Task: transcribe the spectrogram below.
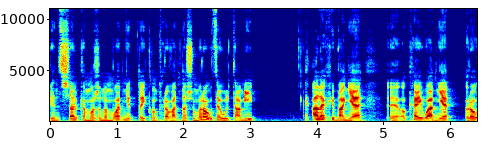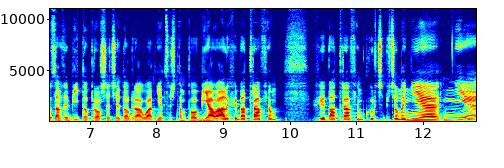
Więc Shelka może nam ładnie tutaj kontrolować naszą Rose ultami. Ale chyba nie. E, Okej, ładnie. Rosa wybito, proszę cię. Dobra, ładnie coś tam poobijała, ale chyba trafią. Chyba trafią, kurczę pieczone. Nie, nie.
